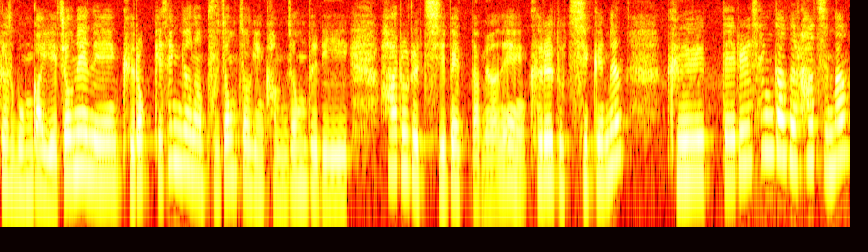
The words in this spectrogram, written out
그래서 뭔가 예전에는 그렇게 생겨난 부정적인 감정들이 하루를 지배했다면은 그래도 지금은 그때를 생각을 하지만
